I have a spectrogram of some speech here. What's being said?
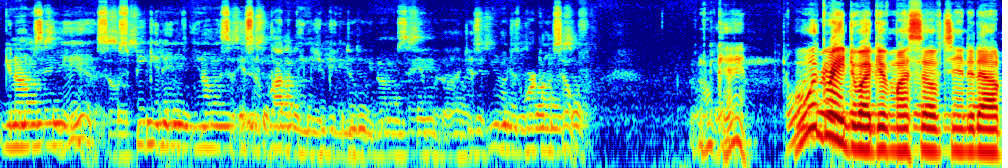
You know what I'm saying? Yeah. So speak it in. You know, it's a, it's a lot of things you can do. You know what I'm I'm saying? But uh, just you know, just work on self. Okay. What grade do I give myself to end it out?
